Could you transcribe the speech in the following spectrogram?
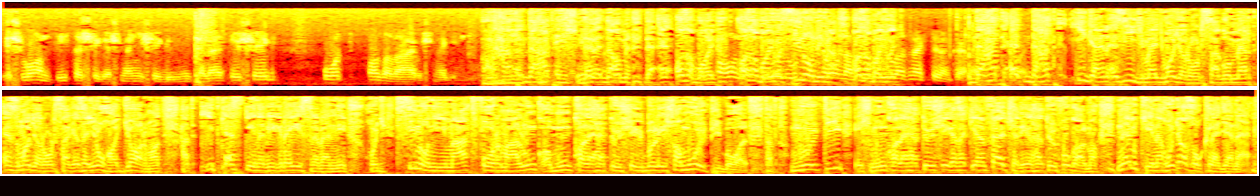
és van tisztességes mennyiségű munkalehetőség, ott az a város megint. Hát, de, hát, és, de, de, de, az a baj, az a baj, hogy szinonima, az a baj, hogy... De hát, de hát igen, ez így megy Magyarországon, mert ez Magyarország, ez egy rohadt gyarmat. Hát itt ezt kéne végre észrevenni, hogy szinonimát formálunk a munkalehetőségből és a multiból. Tehát multi és munkalehetőség, ezek ilyen felcserélhető fogalmak. Nem kéne, hogy azok legyenek.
